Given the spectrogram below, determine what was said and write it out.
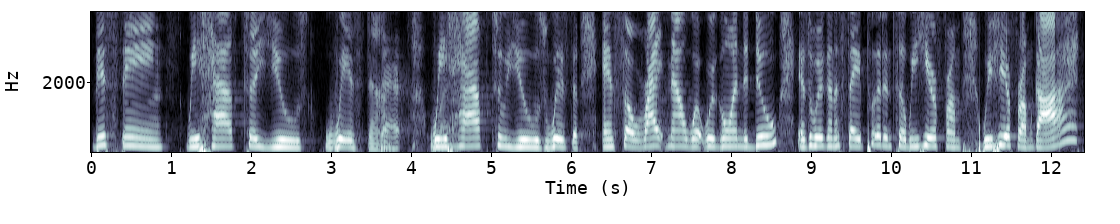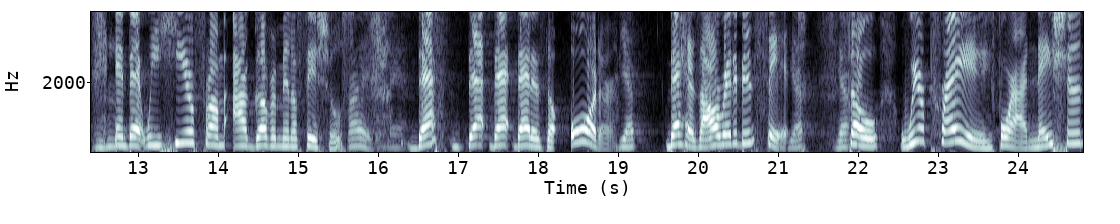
this thing we have to use wisdom. That's we right. have to use wisdom. And so right now what we're going to do is we're going to stay put until we hear from we hear from God Mm-hmm. and that we hear from our government officials. Right. That's that that that is the order Yep. that has already been set. Yep. Yep. So we're praying for our nation.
